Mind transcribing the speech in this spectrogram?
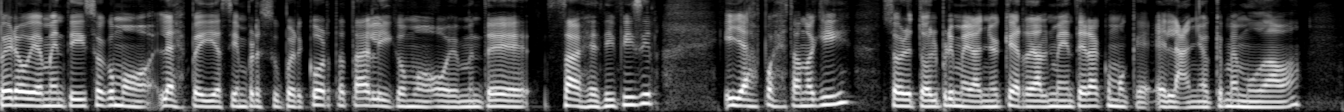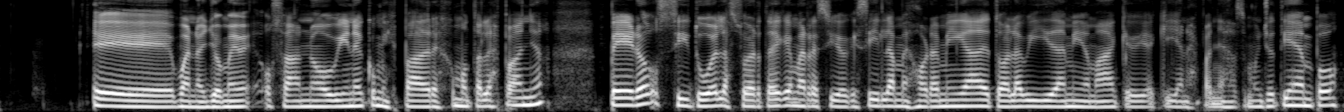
Pero obviamente hizo como la despedida siempre súper corta, tal, y como obviamente, sabes, es difícil. Y ya después estando aquí, sobre todo el primer año que realmente era como que el año que me mudaba, eh, bueno, yo me, o sea, no vine con mis padres como tal a España, pero sí tuve la suerte de que me recibió que sí, la mejor amiga de toda la vida, mi mamá que vive aquí en España hace mucho tiempo,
